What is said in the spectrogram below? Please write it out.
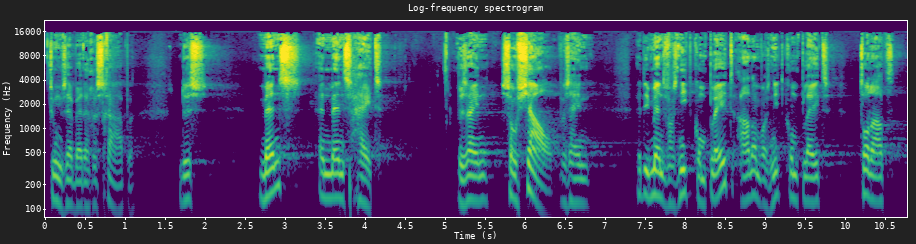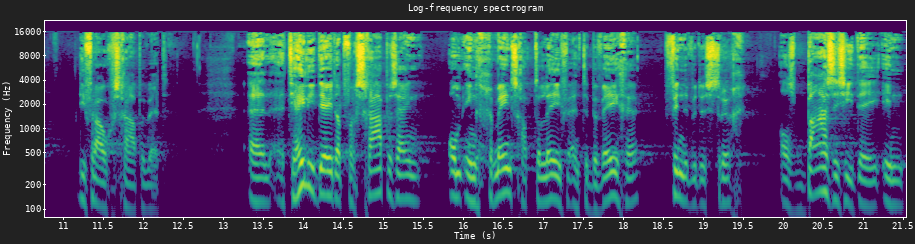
toen zij werden geschapen. Dus mens en mensheid. We zijn sociaal. We zijn, die mens was niet compleet, Adam was niet compleet, totdat die vrouw geschapen werd. En het hele idee dat we geschapen zijn om in gemeenschap te leven en te bewegen, vinden we dus terug als basisidee in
